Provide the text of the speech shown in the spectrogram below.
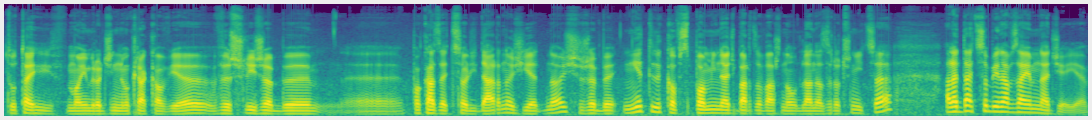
tutaj w moim rodzinnym Krakowie wyszli, żeby e, pokazać solidarność, jedność, żeby nie tylko wspominać bardzo ważną dla nas rocznicę, ale dać sobie nawzajem nadzieję.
